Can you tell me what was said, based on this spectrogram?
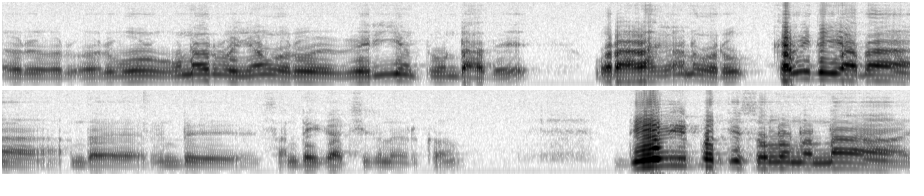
ஒரு ஒரு- ஒரு உணர்வையும் ஒரு வெறியும் தூண்டாது. ஒரு அழகான ஒரு கவிதையாக தான் அந்த ரெண்டு சண்டை காட்சிகளும் இருக்கும். தேவி பற்றி சொல்லணும்னா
